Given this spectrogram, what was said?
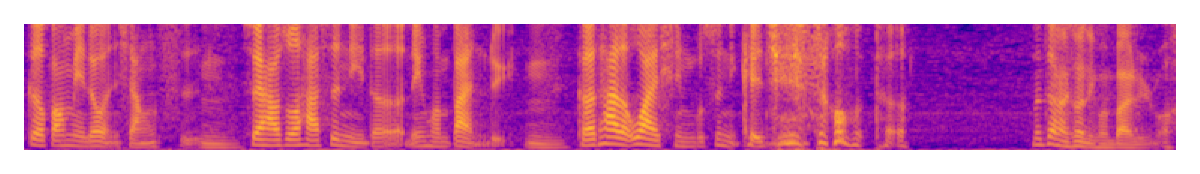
各方面都很相似，嗯。所以他说他是你的灵魂伴侣。嗯，可是他的外形不是你可以接受的，那这样还算灵魂伴侣吗？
